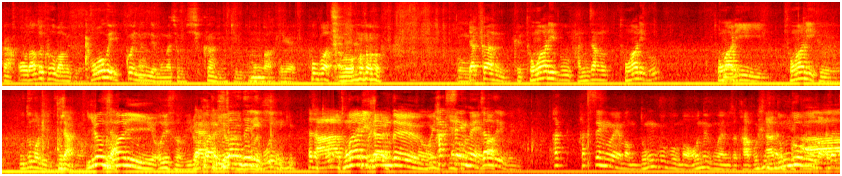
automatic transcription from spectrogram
너무 약간 어 나도 그거 마음에 들어. 도복을 입고 있는데 뭔가 좀 시크한 느낌. 뭔가 되게 호그와트. 어. 약간 그 동아리부 반장 동아리부 동아리 동아리 그 우두머리 부장. 이런 부장. 동아리 어디 있어? 이런 약간 부장들이. 모인 느낌. 살짝 아 동- 동아리 부장들 어, 모인 학생회 부장들이 모인. 학 학생회 막 농구부 막 어느 부 하면서 다 모인. 아 농구부 아, 막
